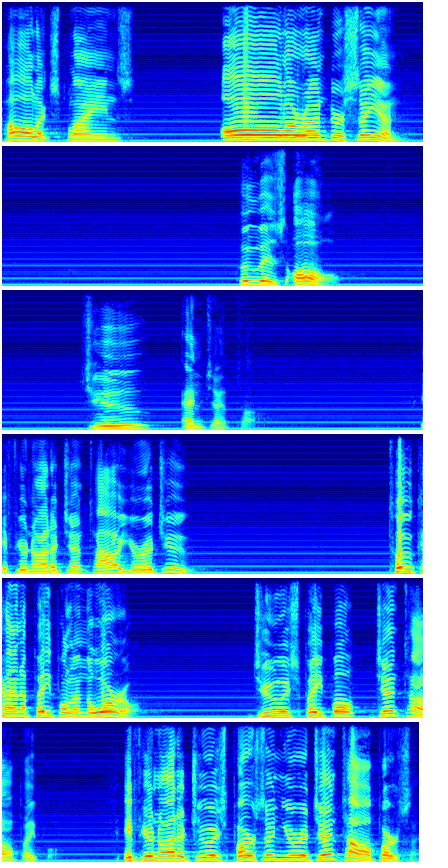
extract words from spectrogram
Paul explains all are under sin. Who is all? Jew and Gentile. If you're not a Gentile, you're a Jew. Two kind of people in the world. Jewish people, Gentile people. If you're not a Jewish person, you're a Gentile person.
